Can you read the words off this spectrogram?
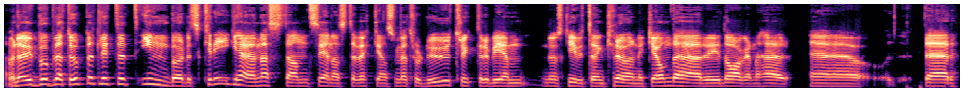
Ja, men det har ju bubblat upp ett litet inbördeskrig här nästan senaste veckan som jag tror du uttryckte det, BM. Du har skrivit en krönika om det här i dagarna här. Eh, där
